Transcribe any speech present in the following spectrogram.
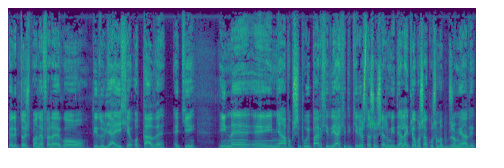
περιπτώσεις που ανέφερα εγώ, τι δουλειά είχε ο Τάδε εκεί, είναι ε, μια άποψη που υπάρχει διάχυτη κυρίως στα social media, αλλά και όπως ακούσαμε από τον Ψωμιάδη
